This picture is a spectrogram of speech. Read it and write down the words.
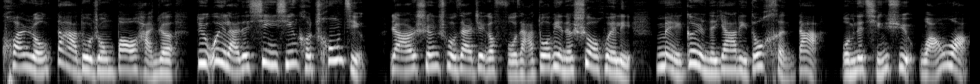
宽容大度中包含着对未来的信心和憧憬。然而，身处在这个复杂多变的社会里，每个人的压力都很大，我们的情绪往往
